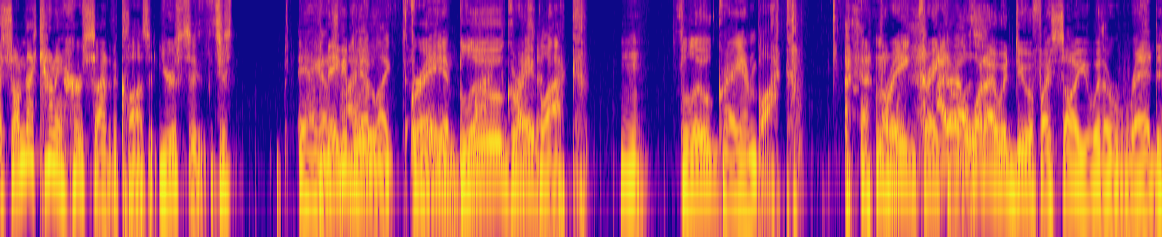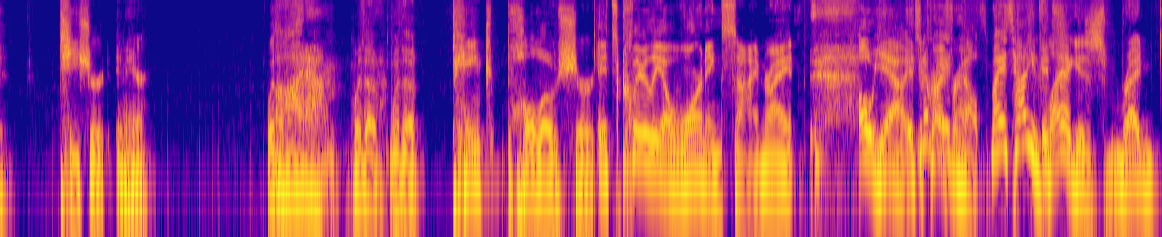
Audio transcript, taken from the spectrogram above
So I'm not counting her side of the closet. Yours just Yeah, I got Navy I have like gray, blue, black. gray, That's it. black. Blue, gray, and black. I don't know. Three great I don't know what I would do if I saw you with a red T-shirt in here. With a Oh, I don't- with a with a pink polo shirt. It's clearly a warning sign, right? oh yeah, it's a know, cry my- for help. My Italian It's- flag is red.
